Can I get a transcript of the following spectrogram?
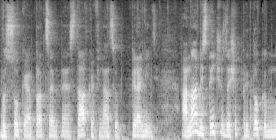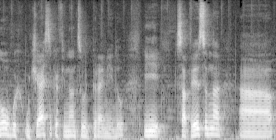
высокая процентная ставка в финансовой пирамиде. Она обеспечивает за счет притока новых участников финансовую пирамиду и, соответственно, а,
